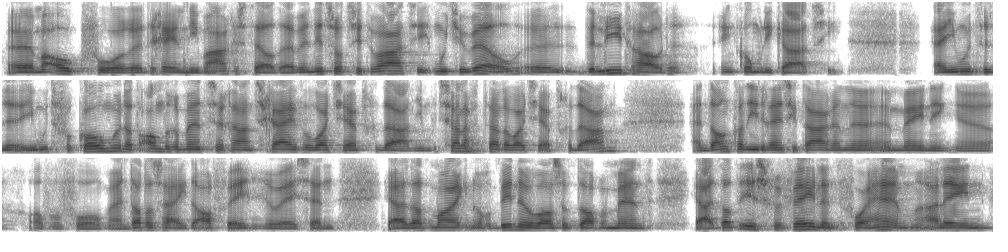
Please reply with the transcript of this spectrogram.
Eh, maar ook voor eh, degenen die hem aangesteld hebben. In dit soort situaties moet je wel eh, de lead houden in communicatie. En je moet, de- je moet voorkomen dat andere mensen gaan schrijven wat je hebt gedaan. Je moet zelf vertellen wat je hebt gedaan. En dan kan iedereen zich daar een, eh, een mening eh, over vormen. En dat is eigenlijk de afweging geweest. En ja, dat Mark nog binnen was op dat moment, ja, dat is vervelend voor hem. Alleen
